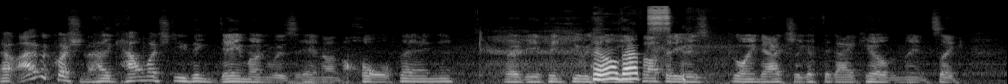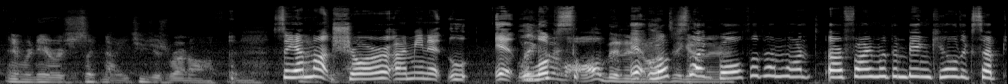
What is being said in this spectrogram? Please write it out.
Now I have a question. Like, how much do you think Daemon was in on the whole thing, or do you think he was? Well, he that's- thought that he was going to actually get the guy killed, and then it's like, and Rhaenyra was just like, "No, you two just run off." And See, I'm not sure. I mean, it it They looks all been in it looks like both of them want are fine with him being killed, except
